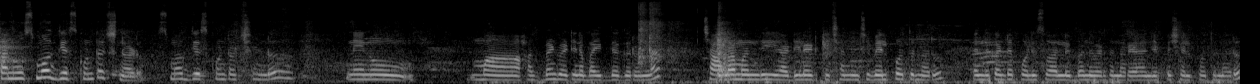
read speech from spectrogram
తను స్మోక్ చేసుకుంటూ వచ్చినాడు. స్మోక్ చేసుకుంటూ వచ్చిండు. నేను మా హస్బెండ్ పెట్టిన బైక్ దగ్గర ఉన్న చాలామంది ఆ డిలైట్ కిచెన్ నుంచి వెళ్ళిపోతున్నారు. ఎందుకంటే పోలీసు వాళ్ళు ఇబ్బంది పెడుతున్నారు అని చెప్పేసి వెళ్ళిపోతున్నారు.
